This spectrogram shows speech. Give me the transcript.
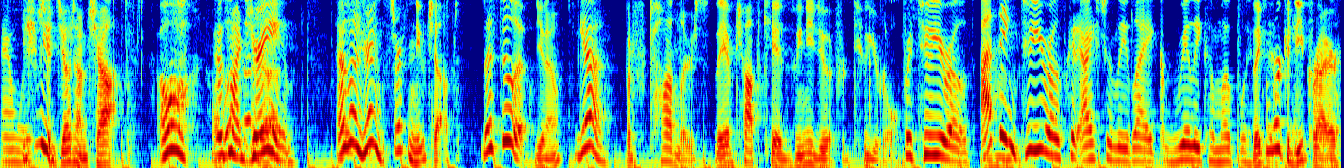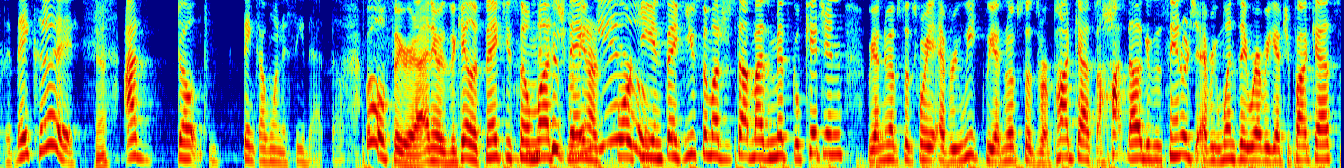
You should be a judge on Chopped. oh, that's my set it up. dream. That's my dream. Let's start a new Chopped. Let's do it. You know, Yeah. but for toddlers, they have Chopped kids. We need to do it for two year olds. For two year olds. I think mm. two year olds could actually like really come up with They can work a deep fryer. They could. Yeah. I don't think I want to see that though. Well, we'll figure it out. Anyways, Michaela, thank you so much for being our you. sporky, and thank you so much for stopping by the Mythical Kitchen. We got new episodes for you every week. We got new episodes of our podcast. A hot dog is a sandwich every Wednesday wherever you get your podcasts.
